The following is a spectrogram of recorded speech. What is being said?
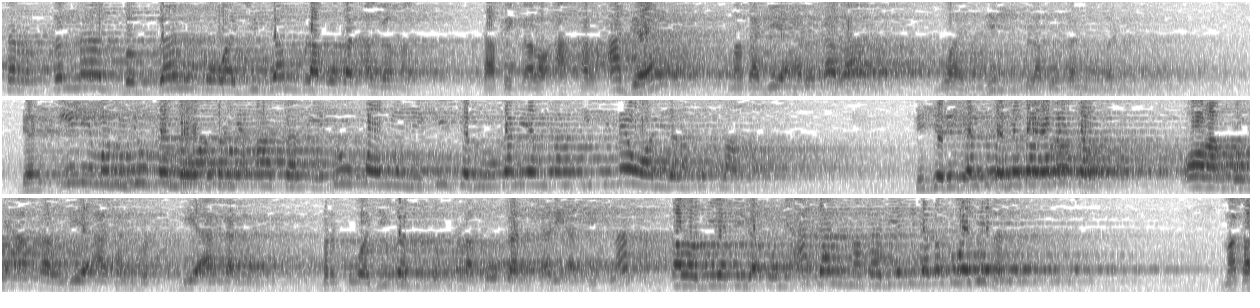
terkena beban kewajiban melakukan agama. Tapi kalau akal ada, maka dia harus apa? Wajib melakukan beban Dan ini menunjukkan bahwasanya akal itu memiliki kedudukan yang sangat istimewa di dalam Islam. Dijadikan sebagai barometer. Orang punya akal, dia akan ber, dia akan berkewajiban untuk melakukan syariat Islam. Kalau dia tidak punya akal, maka dia tidak berkewajiban. Maka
